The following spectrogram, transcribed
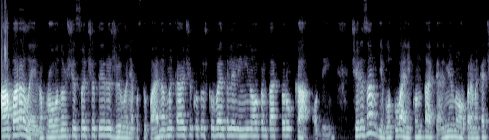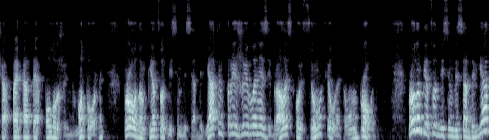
А паралельно проводом 604 живлення поступає на вмикаючу котушку вентиля лінійного контактору К1 через замкні блокувальні контакти гальмівного перемикача ПКТ в положенні моторний. Проводом 589 три живлення зібрались в цьому фіолетовому проводі. Проводом 589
